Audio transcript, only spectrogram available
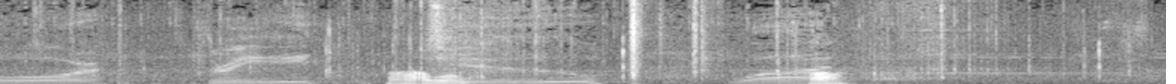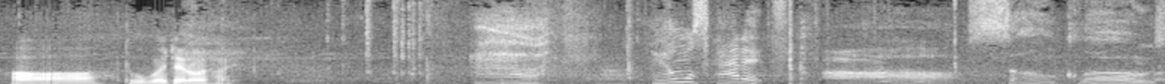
Four, three, oh, I oh. oh, Too mới chơi. I almost had it. Ah, oh, so close.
